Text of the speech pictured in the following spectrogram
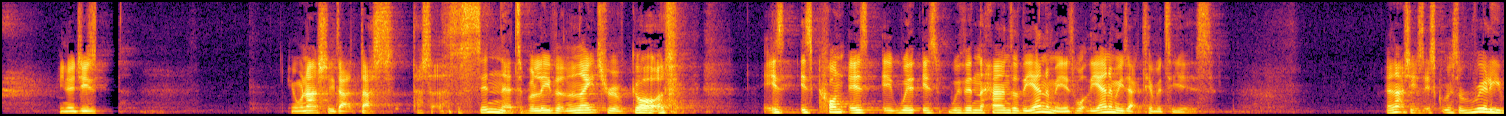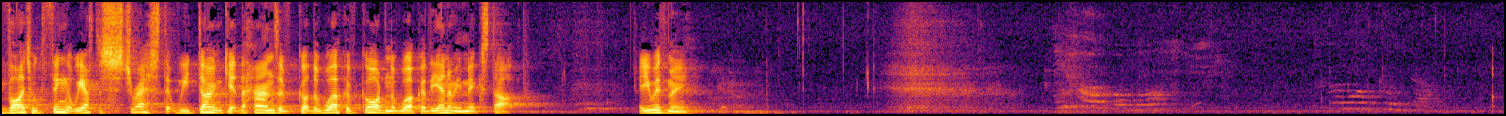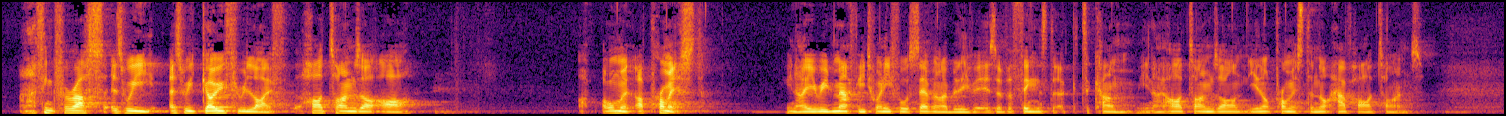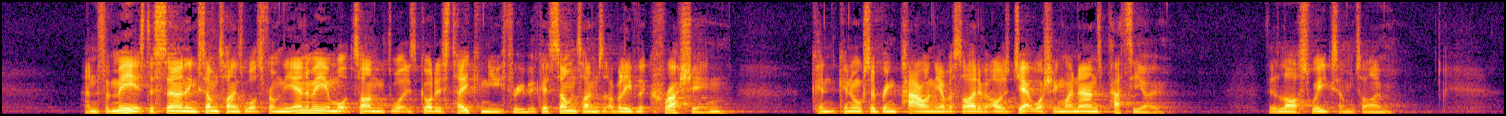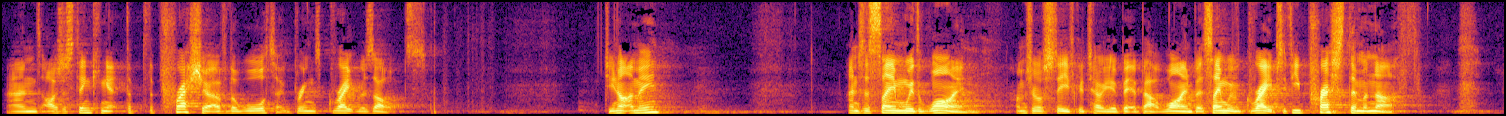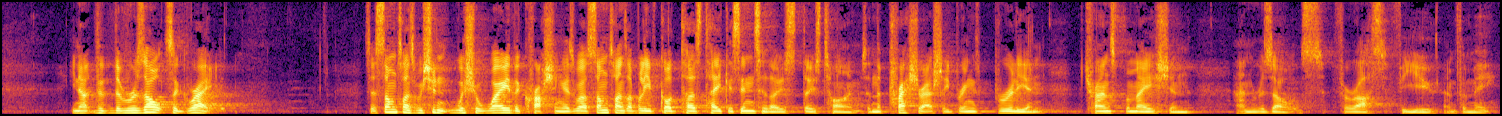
you know jesus you know, when actually that, that's, that's, that's a sin there to believe that the nature of God is, is, con, is, is within the hands of the enemy, is what the enemy's activity is. And actually, it's, it's, a really vital thing that we have to stress that we don't get the hands of God, the work of God and the work of the enemy mixed up. Are you with me? Think for us, as we, as we go through life, hard times are, are, almost, are promised. You know, you read Matthew 24 7, I believe it is, of the things that are to come. You know, hard times aren't, you're not promised to not have hard times. And for me, it's discerning sometimes what's from the enemy and what times what is God is taking you through, because sometimes I believe that crushing can, can also bring power on the other side of it. I was jet washing my nan's patio the last week sometime. And I was just thinking, the, the pressure of the water brings great results. Do you know what I mean? And it's the same with wine. I'm sure Steve could tell you a bit about wine, but same with grapes. If you press them enough, you know, the, the results are great. So sometimes we shouldn't wish away the crushing as well. Sometimes I believe God does take us into those, those times, and the pressure actually brings brilliant transformation and results for us, for you, and for me.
